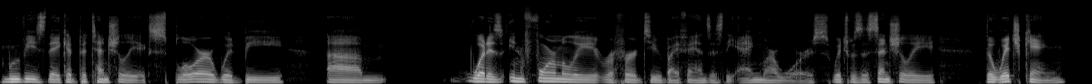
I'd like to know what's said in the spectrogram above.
movies they could potentially explore would be um what is informally referred to by fans as the Angmar Wars, which was essentially the Witch King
